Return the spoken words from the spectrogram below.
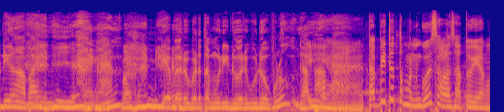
dia ngapain Iya, Ya kan makanya. Dia baru bertemu di 2020 nggak Iya, apa-apa tapi itu temen gue salah satu yang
